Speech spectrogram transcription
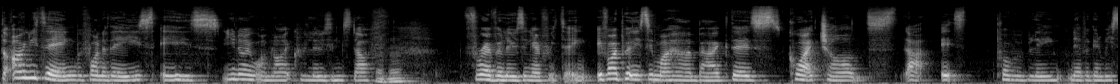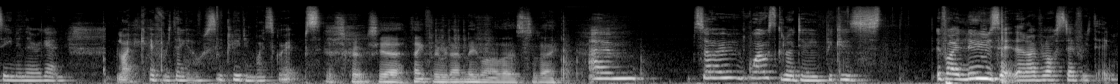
the only thing with one of these is, you know what I'm like with losing stuff. Forever losing everything. If I put this in my handbag, there's quite a chance that it's probably never going to be seen in there again. Like everything else, including my scripts. The scripts, yeah. Thankfully, we don't need one of those today. Um, so what else can I do? Because if I lose it, then I've lost everything.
